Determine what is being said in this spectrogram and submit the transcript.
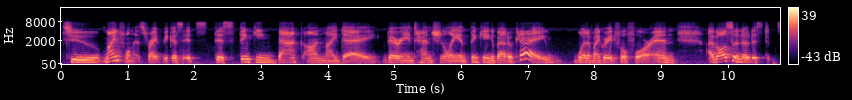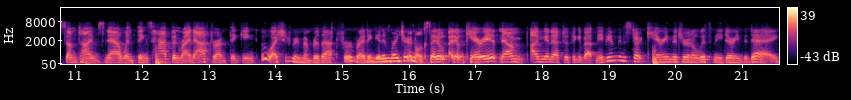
to mindfulness, right? Because it's this thinking back on my day very intentionally and thinking about, okay, what am I grateful for? And I've also noticed sometimes now when things happen right after, I'm thinking, oh, I should remember that for writing it in my journal because I don't I don't carry it now. I'm I'm going to have to think about maybe I'm going to start carrying the journal with me during the day,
